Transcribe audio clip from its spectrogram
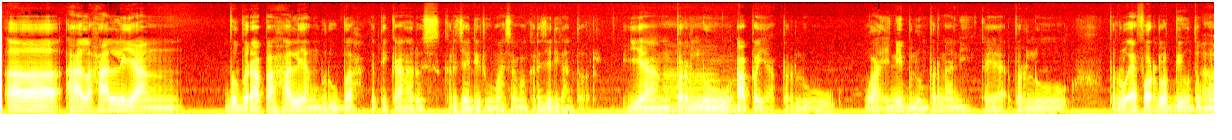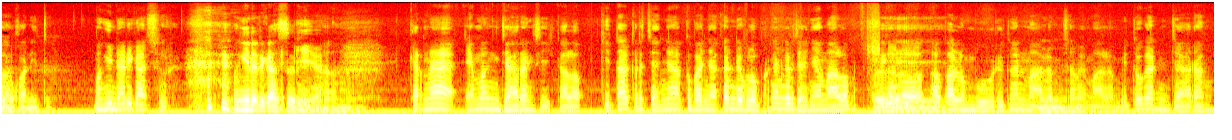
eh, hal-hal yang beberapa hal yang berubah ketika harus kerja di rumah sama kerja di kantor? Yang perlu apa ya? Perlu wah ini belum pernah nih kayak perlu perlu effort lebih untuk melakukan itu. menghindari kasur Menghindari kasur. Iya. ya. Karena emang jarang sih. Kalau kita kerjanya kebanyakan developer kan kerjanya malam. Oh, iya, kalau iya, iya. apa lembur itu kan malam sampai malam. Itu kan jarang.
